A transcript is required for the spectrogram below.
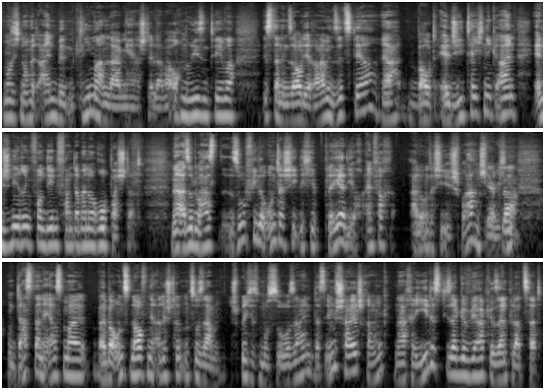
muss ich noch mit einbinden? Klimaanlagenhersteller war auch ein Riesenthema. Ist dann in Saudi-Arabien, sitzt der, ja, baut LG-Technik ein. Engineering von denen fand aber in Europa statt. Ne, also du hast so viele unterschiedliche Player, die auch einfach alle unterschiedliche Sprachen sprechen. Ja, und das dann erstmal, weil bei uns laufen ja alle Strippen zusammen. Sprich, es muss so sein, dass im Schaltschrank nachher jedes dieser Gewerke seinen Platz hat.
